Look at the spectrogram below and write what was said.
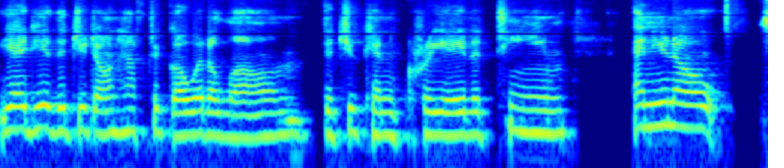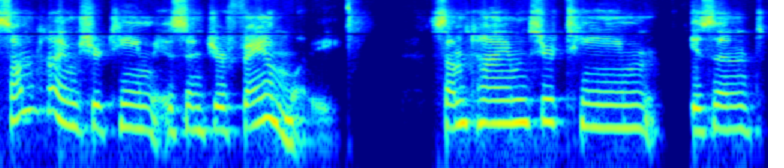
The idea that you don't have to go it alone, that you can create a team. And, you know, sometimes your team isn't your family. Sometimes your team isn't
